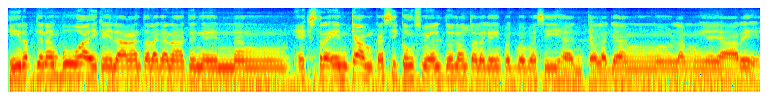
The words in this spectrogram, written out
hirap din ng buhay, kailangan talaga natin ngayon ng extra income kasi kung sweldo lang talaga yung pagbabasihan, talagang lang mangyayari.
